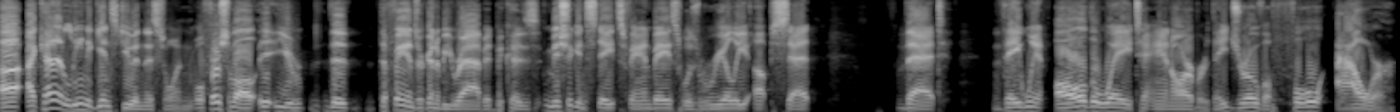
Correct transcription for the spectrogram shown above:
Uh, I kind of lean against you in this one. Well, first of all, you the the fans are going to be rabid because Michigan State's fan base was really upset that they went all the way to Ann Arbor. They drove a full hour,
